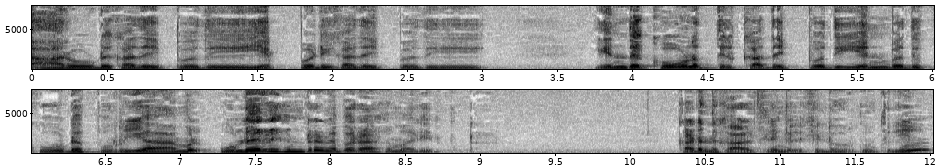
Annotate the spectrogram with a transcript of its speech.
யாரோடு கதைப்பது எப்படி கதைப்பது எந்த கோணத்தில் கதைப்பது என்பது கூட புரியாமல் உளறுகின்ற நபராக மாறியிருக்கின்றார். கடந்த காலத்தில் எங்களுக்கு எல்லோருக்கும் தெரியும்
